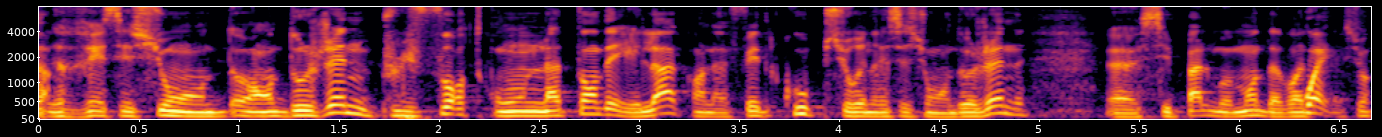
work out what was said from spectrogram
une récession endogène plus forte qu'on l'attendait. Et là, quand la Fed coupe sur une récession endogène, euh, c'est pas le moment d'avoir des récessions.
